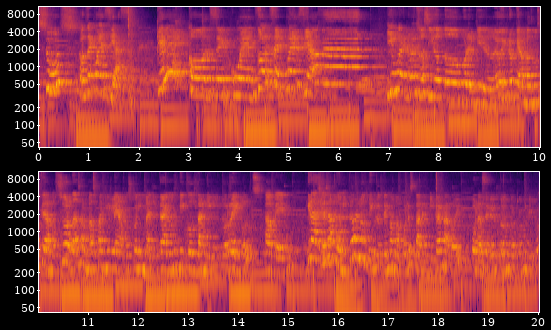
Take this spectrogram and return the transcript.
sus consecuencias. ¿qué? Consecuencias. consecuencias. Y bueno, eso ha sido todo por el video de hoy. Creo que ambas nos quedamos sordas, ambas fangirleamos con Imagine Dragons because Danielito Reynolds. Amén. Gracias a Mónica de los libros de mamá por estar en mi canal hoy, por hacer el tonto conmigo.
